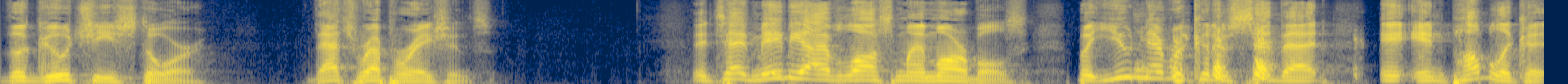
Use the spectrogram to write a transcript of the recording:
the Gucci store, that's reparations. Ted, maybe I've lost my marbles, but you never could have said that in public uh,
